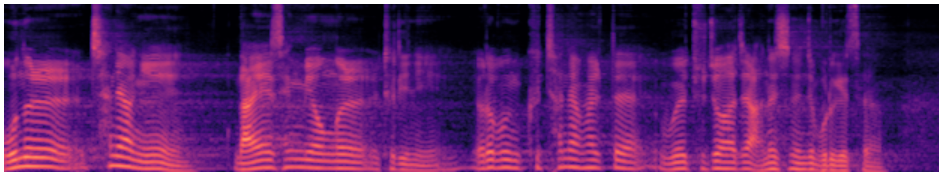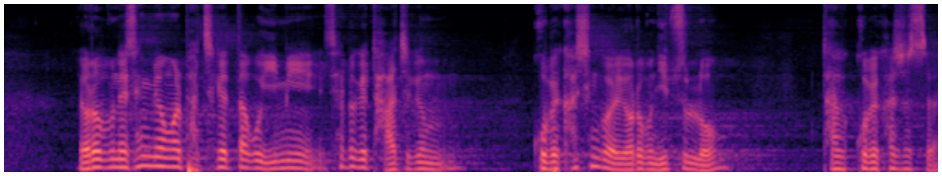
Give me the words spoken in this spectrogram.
오늘 찬양이 나의 생명을 드리니 여러분 그 찬양할 때 왜 주저하지 않으시는지 모르겠어요. 여러분의 생명을 바치겠다고 이미 새벽에 다 지금 고백하신 거예요. 여러분 입술로 다 고백하셨어요.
